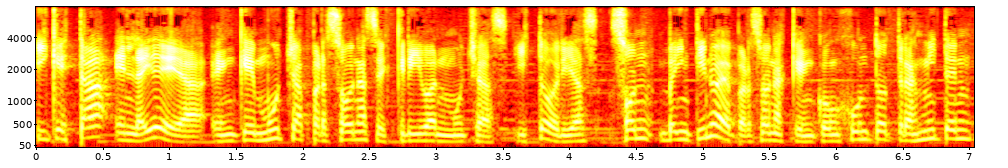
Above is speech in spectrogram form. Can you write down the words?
y que está en la idea, en que muchas personas escriban muchas historias. Son 29 personas que en conjunto transmiten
